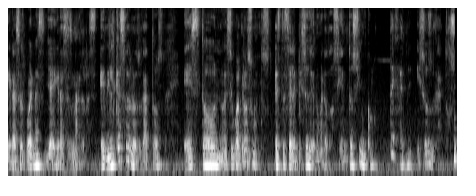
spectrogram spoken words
grasas buenas y hay grasas malas. En el caso de los gatos, esto no es igual que los humanos. Este es el episodio número 205 de Jaime y sus gatos.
